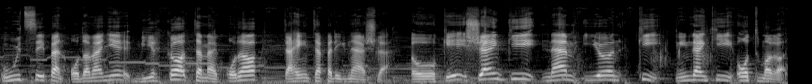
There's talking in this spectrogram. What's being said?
Úgy szépen oda menjél, birka, te meg oda, tehén te pedig ne le. Oké, okay, senki nem jön ki, mindenki ott marad.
